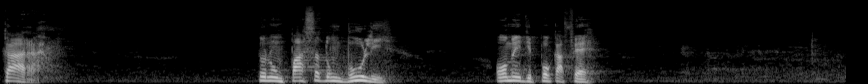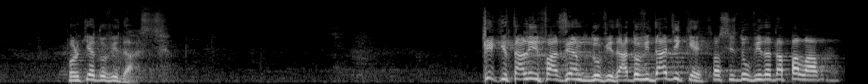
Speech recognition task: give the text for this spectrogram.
Cara, tu não passa de um bully, homem de pouca fé. Por que duvidaste? O que está ali fazendo duvidar? Duvidar de quê? Só se duvida da palavra.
